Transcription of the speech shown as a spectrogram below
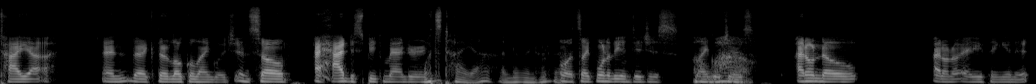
Taya, and like their local language. And so I had to speak Mandarin. What's Taya? I've never heard of that. Well, it's like one of the indigenous Oh, languages. wow. I don't know. I don't know anything in it.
